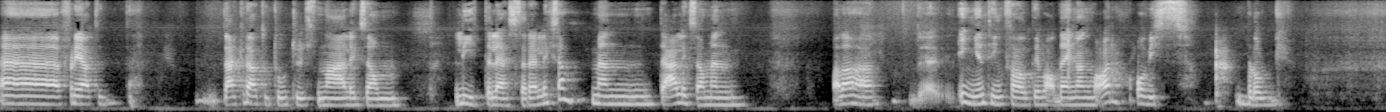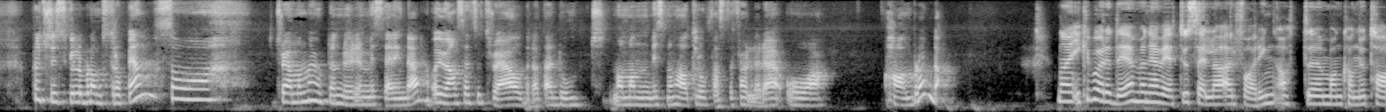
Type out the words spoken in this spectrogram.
Eh, fordi at det er ikke det at 2000 er liksom lite lesere, liksom, men det er liksom en hva da, ingenting i forhold til hva det en gang var. Og hvis blogg plutselig skulle blomstre opp igjen, så tror jeg man har gjort en lur investering der. Og uansett så tror jeg aldri at det er dumt man, hvis man har trofaste følgere å ha en blogg, da. Nei, ikke bare det, men jeg vet jo selv av erfaring at eh, man kan jo ta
